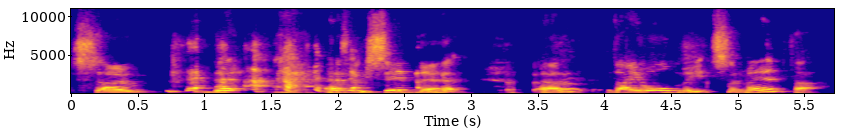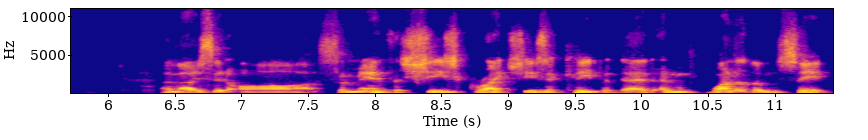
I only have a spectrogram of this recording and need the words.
so, that, having said that, um, they all meet Samantha. And they said, Oh, Samantha, she's great. She's a keeper, Dad. And one of them said,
